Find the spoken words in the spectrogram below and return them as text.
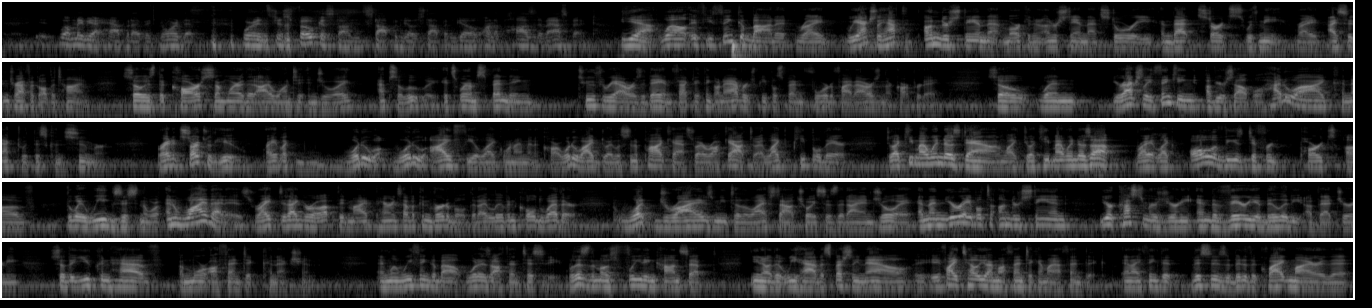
well, maybe I have, but I've ignored them, where it's just focused on stop and go, stop and go on a positive aspect. Yeah, well, if you think about it, right, we actually have to understand that market and understand that story, and that starts with me, right? I sit in traffic all the time. So is the car somewhere that I want to enjoy? Absolutely. It's where I'm spending two, three hours a day. In fact, I think on average, people spend four to five hours in their car per day. So when you're actually thinking of yourself, well, how do I connect with this consumer, right? It starts with you, right? Like, what do what do I feel like when I'm in a car? What do I do? I listen to podcasts? Do I rock out? Do I like people there? Do I keep my windows down? Like, do I keep my windows up? Right? Like all of these different parts of the way we exist in the world and why that is, right? Did I grow up? Did my parents have a convertible? Did I live in cold weather? What drives me to the lifestyle choices that I enjoy? And then you're able to understand your customer's journey and the variability of that journey so that you can have a more authentic connection. And when we think about what is authenticity, well, this is the most fleeting concept, you know, that we have, especially now. If I tell you I'm authentic, am I authentic? And I think that this is a bit of the quagmire that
